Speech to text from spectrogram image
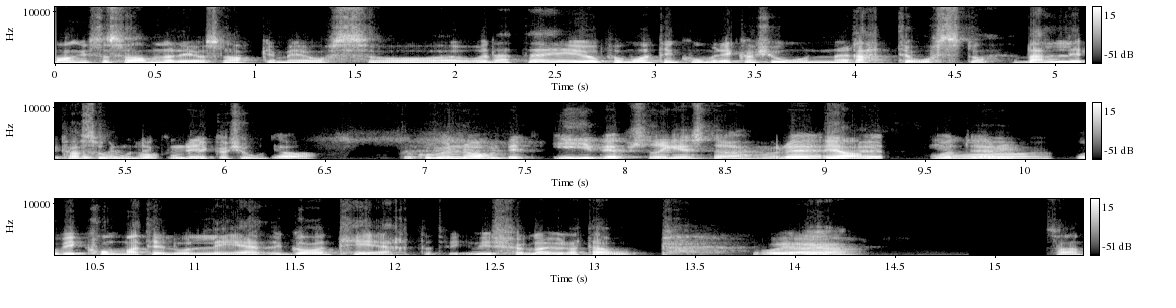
mange som savner de å snakke med oss. Og, og, dette er jo på en måte en kommunikasjon rett til oss. da, Veldig personlig kommunikasjon. Ja, Det kommer navnet ditt i Vipps-registeret. Og, ja, og, og, vi kommer til å leve garantert at vi, vi følger jo dette opp. Oh, ja, ja. Så,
